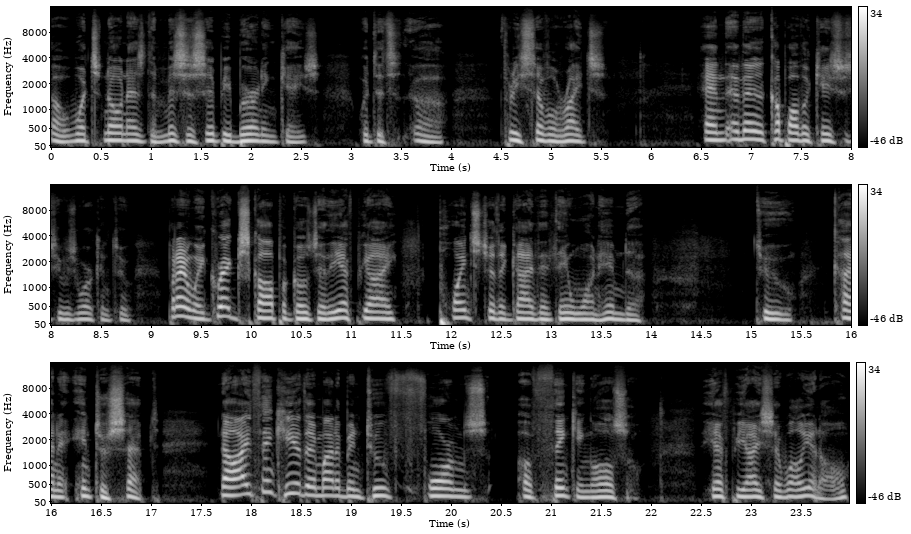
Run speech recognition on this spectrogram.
uh, what's known as the Mississippi burning case with its uh, three civil rights. And, and there are a couple other cases he was working too. But anyway, Greg Scarpa goes there. The FBI points to the guy that they want him to to kind of intercept. Now, I think here there might have been two forms of thinking also. The FBI said, well, you know,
